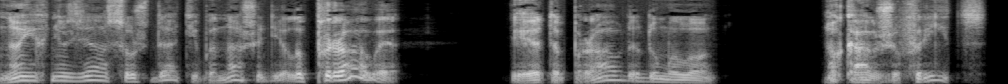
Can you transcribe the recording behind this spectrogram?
Но их нельзя осуждать, ибо наше дело правое. И это правда, — думал он. Но как же фриц?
